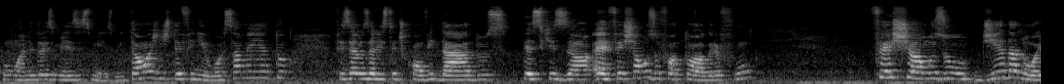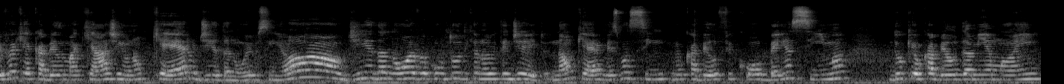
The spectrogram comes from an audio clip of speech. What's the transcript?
com um ano e dois meses mesmo. Então, a gente definiu o orçamento, fizemos a lista de convidados, pesquisamos, é, fechamos o fotógrafo, Fechamos o dia da noiva, que é cabelo e maquiagem. Eu não quero o dia da noiva, assim, ah, oh, o dia da noiva com tudo que a noiva tem direito. Não quero, mesmo assim, meu cabelo ficou bem acima do que o cabelo da minha mãe,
